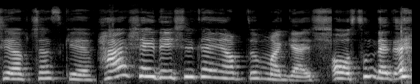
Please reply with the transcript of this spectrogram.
şey yapacağız ki her şey değişirken yaptığım makyaj olsun dedi.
